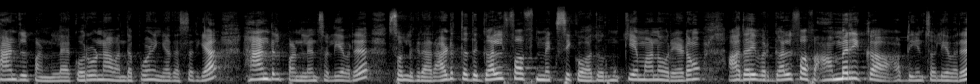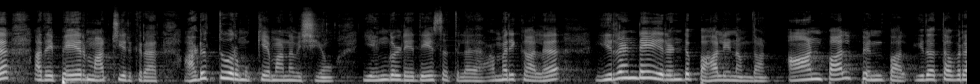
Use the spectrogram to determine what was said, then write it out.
ஹேண்டில் பண்ணல. கொரோனா வந்தப்போ நீங்கள் அதை சரியாக ஹேண்டில் பண்ணலன்னு சொல்லி அவர் சொல்லுகிறார். அடுத்தது கல்ஃப் ஆஃப் மெக்சிகோ அது ஒரு முக்கியமான ஒரு இடம். அதை இவர் கல்ஃப் ஆஃப் அமெரிக்கா அப்படின்னு சொல்லி அவர் அதை பெயர் மாற்றியிருக்கிறார். அடுத்து ஒரு முக்கியமான விஷயம் எங்களுடைய தேசத்தில் அமெரிக்காவில் இரண்டே இரண்டு பாலினம் தான். ஆண் பால் பெண் பால். இதை தவிர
